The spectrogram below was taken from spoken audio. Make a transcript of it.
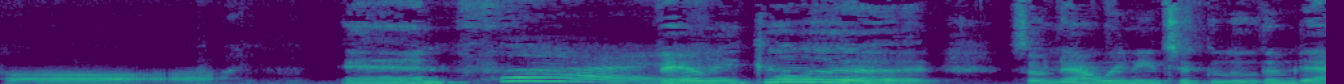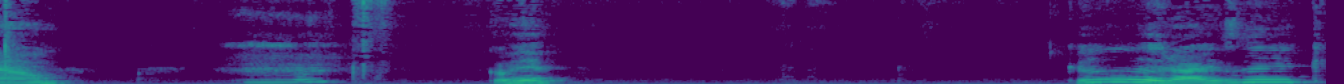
four, And five. very good. So now we need to glue them down. Mhm. Go ahead. Good, Isaac.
